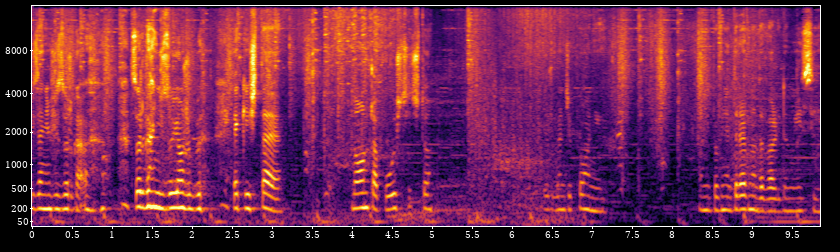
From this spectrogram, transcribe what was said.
I zanim się zorga zorganizują, żeby jakieś te łącza puścić, to już będzie po nich. Oni pewnie drewno dawali do misji.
